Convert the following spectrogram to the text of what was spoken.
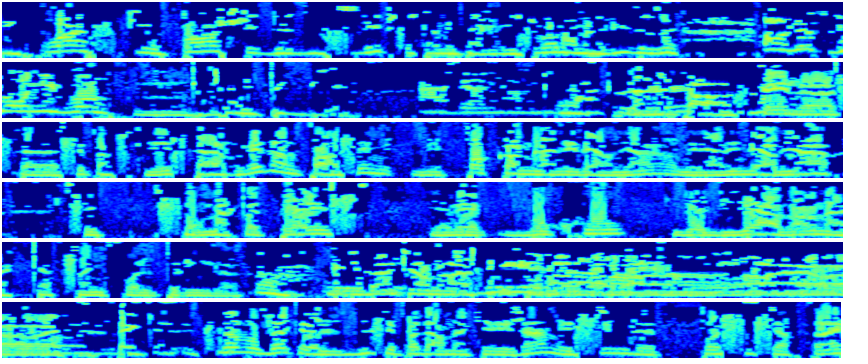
des fois, ce qui est poche, c'est de décider, puis ça m'est arrivé souvent dans ma vie, de dire, oh, let's go, on y va. Ça n'est plus de bien. à la dernière minute. L'année passée, là, c'est c'est particulier. C'est arrivé dans le passé, mais, mais pas comme l'année dernière. Mais l'année dernière, c'est sur Marketplace, il y avait beaucoup de billets à vendre à 4-5 fois le prix. Là. Les gens qui en ont acheté pour en vendre. Ouais, ça veut dire que le but, c'est pas d'arnaquer les gens, mais si vous n'êtes pas si certain,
